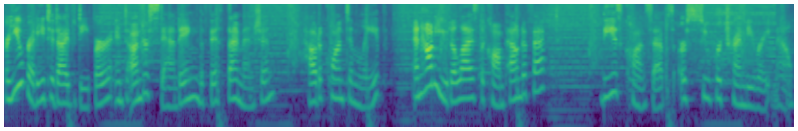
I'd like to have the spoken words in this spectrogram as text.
Are you ready to dive deeper into understanding the fifth dimension, how to quantum leap, and how to utilize the compound effect? These concepts are super trendy right now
